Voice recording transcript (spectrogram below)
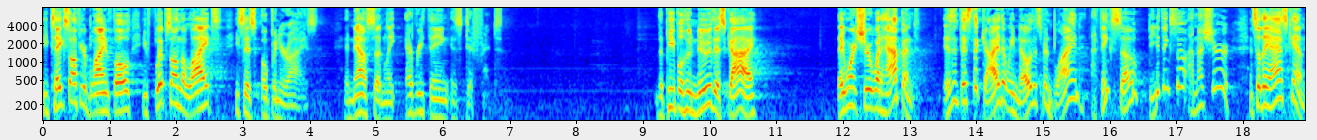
he takes off your blindfold, he flips on the light, he says, Open your eyes. And now suddenly everything is different. The people who knew this guy, they weren't sure what happened. Isn't this the guy that we know that's been blind? I think so. Do you think so? I'm not sure. And so they ask him.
